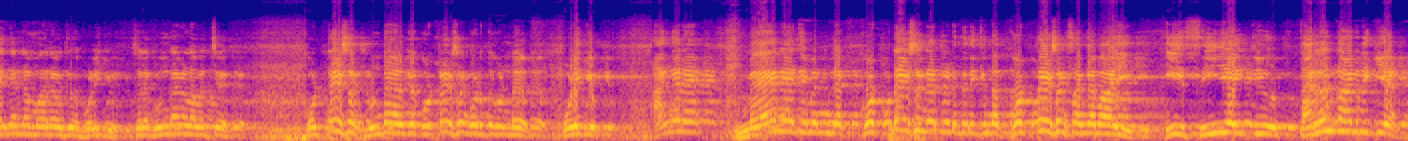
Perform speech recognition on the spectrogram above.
ഏജന്റന്മാരെ വെച്ച് പൊളിക്കും. ചില ഗുണ്ടകളെ വെച്ച് കൊട്ടേഷൻ ഗുണ്ടകൾക്ക് കൊട്ടേഷൻ കൊടുത്തുകൊണ്ട് പൊളിക്കും. അങ്ങനെ മാനേജ്മെന്റിന്റെ കൊട്ടേഷൻ ഏറ്റെടുത്തിരിക്കുന്ന കൊട്ടേഷൻ സംഘമായി ഈ സി ഐ ടി തരം താണിരിക്കുകയാണ്.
